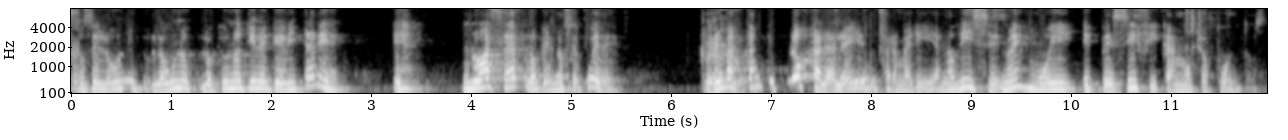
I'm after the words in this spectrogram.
Entonces, lo, único, lo, uno, lo que uno tiene que evitar es, no hacer lo que no se puede. Pero es bastante floja la ley de enfermería, no dice, no es muy específica en muchos puntos.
